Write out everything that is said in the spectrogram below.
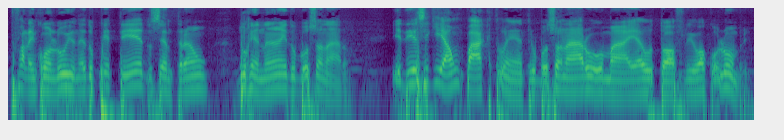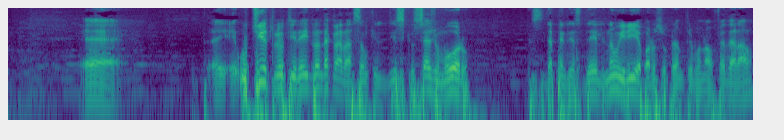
por falar em conluio, né, do PT, do Centrão, do Renan e do Bolsonaro. E disse que há um pacto entre o Bolsonaro, o Maia, o Toffoli e o Alcolumbre. É, é, o título eu tirei de uma declaração que ele disse que o Sérgio Moro, se dependesse dele, não iria para o Supremo Tribunal Federal,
